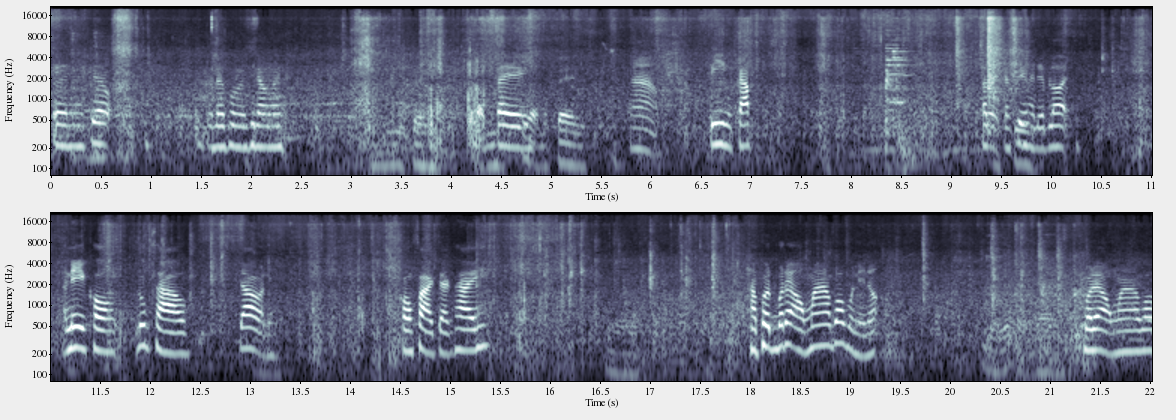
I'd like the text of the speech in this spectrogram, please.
เอ็นแก้วก็ได้พ่อแม่พี่น้องเลยแตงแตงแตงอ้าวปิ้งกับตะเล็ดกระเซียให้เรียบร้อย อันนี้ของลูกสาวเจ้านี่ ของฝากจากไทยหาเพิ่นบ่ได้ออกมาบ่มื้อนี้เนาะบ่ได้ออกมาบ่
